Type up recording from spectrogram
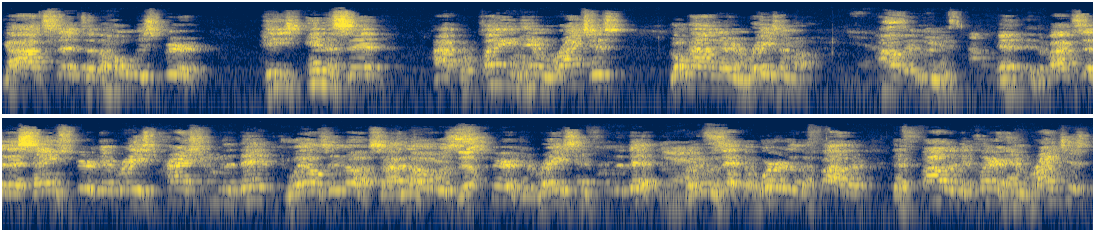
God said to the Holy Spirit, He's innocent. I proclaim him righteous. Go down there and raise him up. Yes. Hallelujah. Yes. Hallelujah. And the Bible said that same spirit that raised Christ from the dead dwells in us. So I know it was Yeah. the spirit that raised him from the dead. Yes. But it was at the word of the Father that Father declared him righteous,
